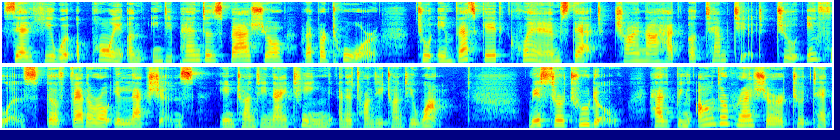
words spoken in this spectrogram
said he will appoint an independent special rapporteur to investigate claims that China had attempted to influence the federal elections in 2019 and 2021. Mr. Trudeau had been under pressure to take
